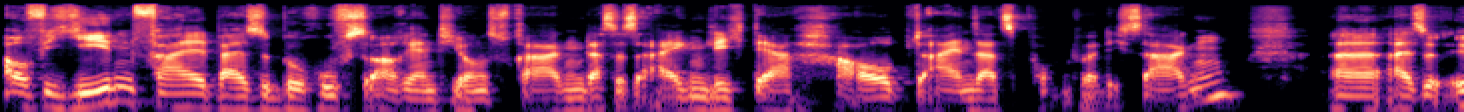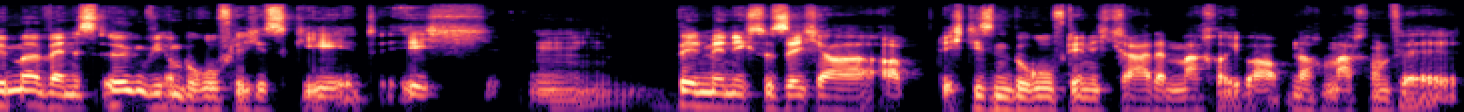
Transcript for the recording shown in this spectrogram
auf jeden Fall bei so Berufsorientierungsfragen. Das ist eigentlich der Haupteinsatzpunkt, würde ich sagen. Äh, also immer, wenn es irgendwie um berufliches geht. Ich hm, bin mir nicht so sicher, ob ich diesen Beruf, den ich gerade mache, überhaupt noch machen will.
